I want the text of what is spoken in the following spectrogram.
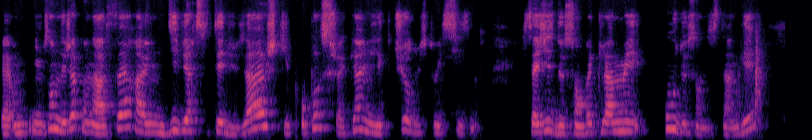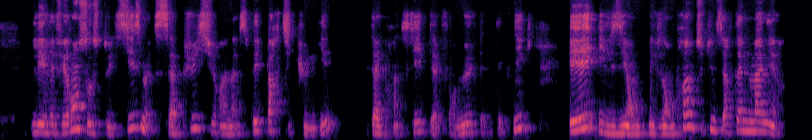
Ben, il me semble déjà qu'on a affaire à une diversité d'usages qui proposent chacun une lecture du stoïcisme. Qu'il s'agisse de s'en réclamer ou de s'en distinguer, les références au stoïcisme s'appuient sur un aspect particulier, tel principe, telle formule, telle technique, et ils, y ils empruntent d'une certaine manière,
